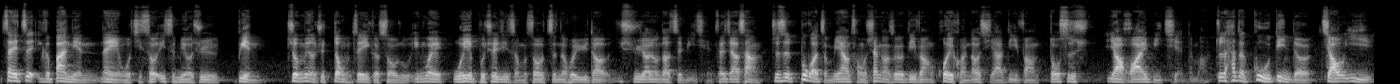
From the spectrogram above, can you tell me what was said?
在这一个半年内，我其实一直没有去变。就没有去动这一个收入，因为我也不确定什么时候真的会遇到需要用到这笔钱。再加上就是不管怎么样，从香港这个地方汇款到其他地方都是要花一笔钱的嘛，就是它的固定的交易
